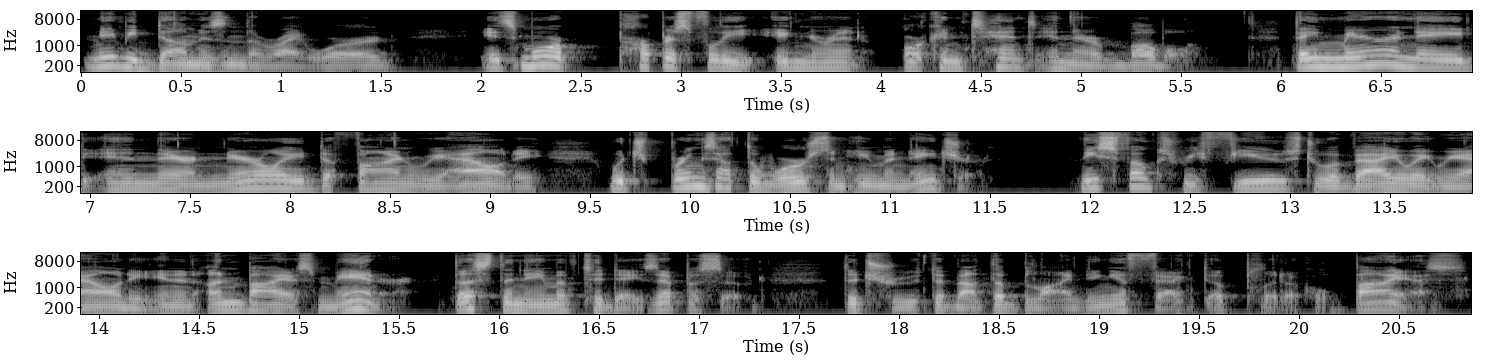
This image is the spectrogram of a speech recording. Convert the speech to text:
maybe dumb isn't the right word. It's more purposefully ignorant or content in their bubble. They marinate in their narrowly defined reality, which brings out the worst in human nature. These folks refuse to evaluate reality in an unbiased manner, thus, the name of today's episode The Truth About the Blinding Effect of Political Bias.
